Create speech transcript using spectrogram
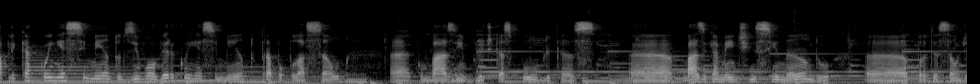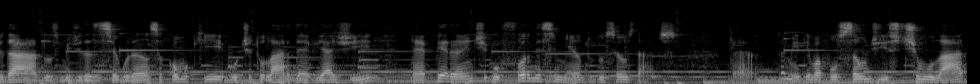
aplicar conhecimento, desenvolver conhecimento para a população uh, com base em políticas públicas, uh, basicamente ensinando uh, proteção de dados, medidas de segurança, como que o titular deve agir né, perante o fornecimento dos seus dados. Né? Também tem uma função de estimular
